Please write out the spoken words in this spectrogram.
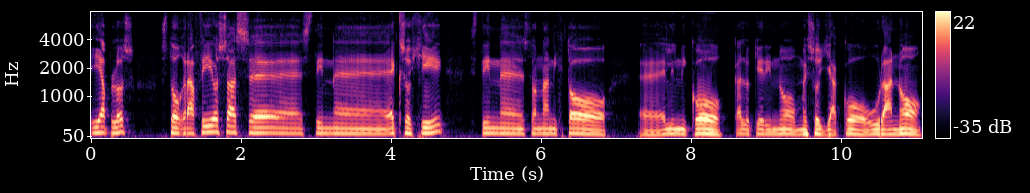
Ή απλώς στο γραφείο σας ε, στην ε, εξοχή, στην, ε, στον ανοιχτό ε, ελληνικό, καλοκαιρινό, μεσογειακό, ουρανό.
